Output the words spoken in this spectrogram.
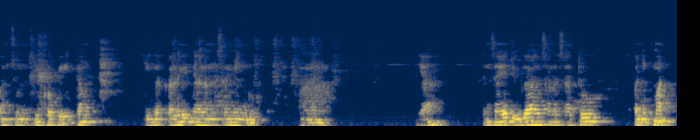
konsumsi kopi hitam tiga kali dalam seminggu. Nah, ya. Dan saya juga salah satu penikmat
